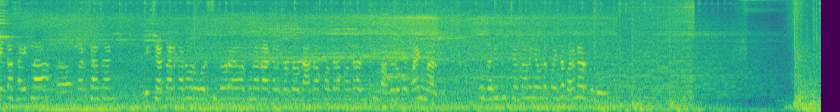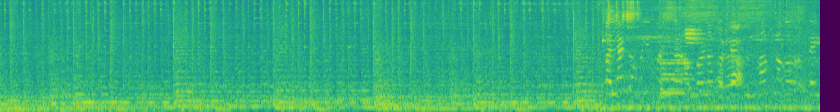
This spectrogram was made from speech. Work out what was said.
एका साईडला प्रशासन रिक्षा चालकांवर ओरशीवर गुन्हा दाखल करतो. दहा दहा पंधरा पंधरा वीस वीस हजार रुपये फाईन मारतो. तो गरीब रिक्षा चालक एवढे पैसे भरणार कुठून? कल्याण डोंबिवली परिसर अंबरनाथ असेल उल्हासनगर असेल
